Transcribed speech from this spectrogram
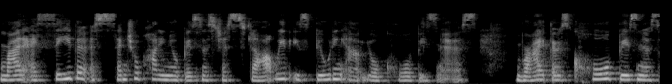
right? I see the essential part in your business to start with is building out your core business right? Those core business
